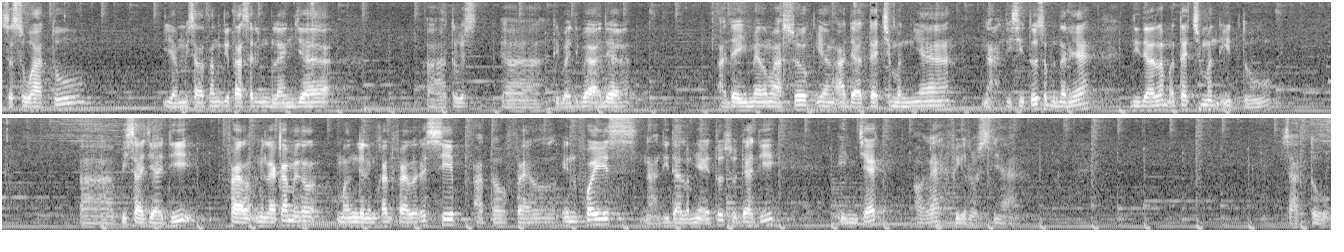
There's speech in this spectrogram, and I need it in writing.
sesuatu yang misalkan kita sering belanja uh, terus uh, tiba-tiba ada ada email masuk yang ada attachmentnya. Nah di situ sebenarnya di dalam attachment itu uh, bisa jadi file mereka mengirimkan file receipt atau file invoice. Nah di dalamnya itu sudah diinjek oleh virusnya satu.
